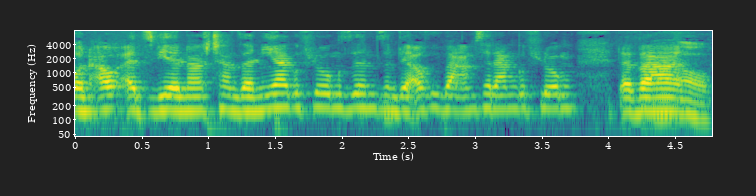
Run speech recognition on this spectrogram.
Und auch als wir nach Tansania geflogen sind, sind wir auch über Amsterdam geflogen. Da war, Ja, auch,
